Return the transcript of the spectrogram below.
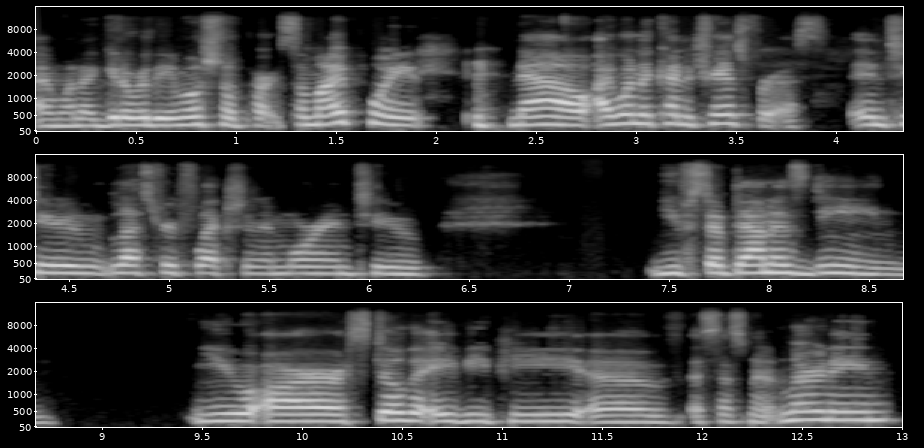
I want to get over the emotional part. So my point now I want to kind of transfer us into less reflection and more into you've stepped down as dean. You are still the AVP of assessment and learning.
